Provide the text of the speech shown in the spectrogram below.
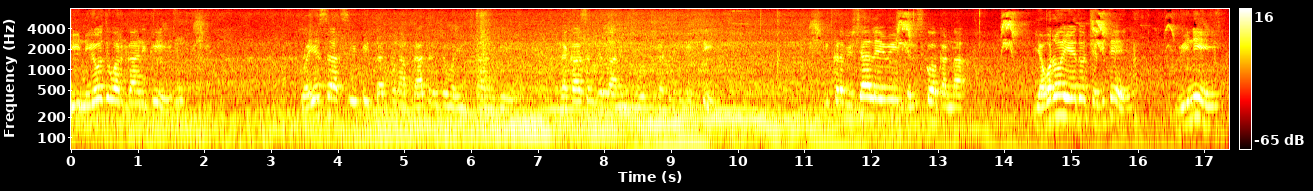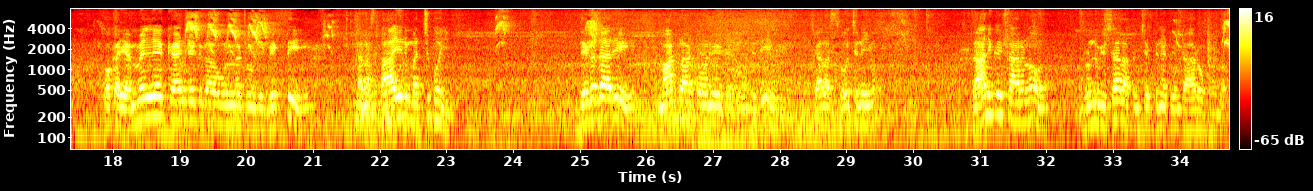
ఈ నియోజకవర్గానికి వైఎస్ఆర్సిపి తరఫున ప్రాతినిధ్యం వహించడానికి ప్రకాశం జిల్లా నుంచి వచ్చినటువంటి వ్యక్తి. ఇక్కడ విషయాలేమీ తెలుసుకోకుండా ఎవరో ఏదో చెబితే విని ఒక ఎమ్మెల్యే క్యాండిడేట్గా ఉన్నటువంటి వ్యక్తి తన స్థాయిని మర్చిపోయి దిగజారి మాట్లాడటం అనేటటువంటిది చాలా శోచనీయం. దానికి కారణం రెండు విషయాలు అతను చెప్పినటువంటి ఆరోపణలు.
